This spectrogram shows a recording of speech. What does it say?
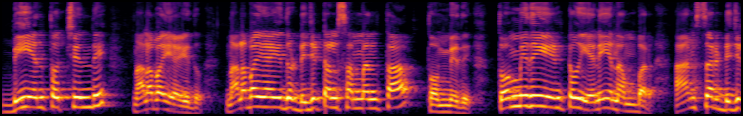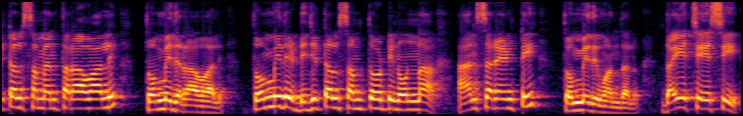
బి ఎంత వచ్చింది నలభై ఐదు. నలభై ఐదు డిజిటల్ సమ్ ఎంత? తొమ్మిది. తొమ్మిది into any number answer digital sum ఎంత రావాలి? తొమ్మిది రావాలి. తొమ్మిది డిజిటల్ సమ్ తోటి ఉన్న ఆన్సర్ ఏంటి? తొమ్మిది వందలు. దయచేసి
